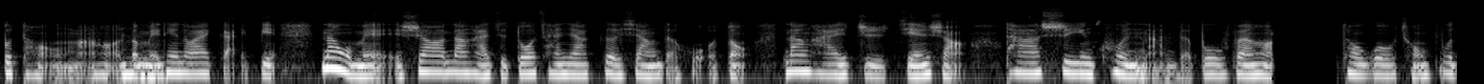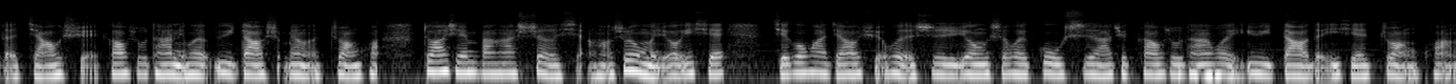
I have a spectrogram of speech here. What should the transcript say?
不同嘛哈，都每天都在改变。那我们也需要让孩子多参加各项的活动，让孩子减少他适应困难的部分哈。透过重复的教学，告诉他你会遇到什么样的状况，都要先帮他设想哈。所以我们有一些结构化教学，或者是用社会故事啊，去告诉他会遇到的一些状况。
